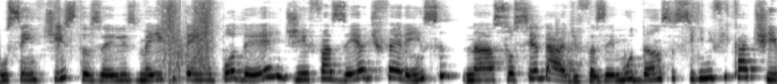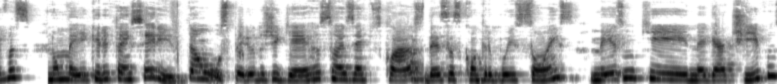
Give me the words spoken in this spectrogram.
os cientistas, eles meio que têm o poder de fazer a diferença na sociedade, fazer mudanças significativas no meio que ele está inserido. Então, os períodos de guerra são exemplos claros dessas contribuições, mesmo que negativas,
